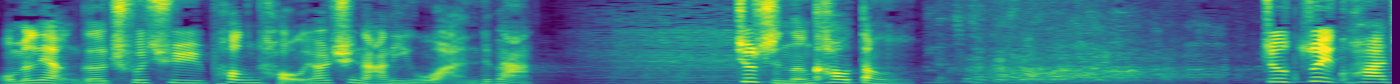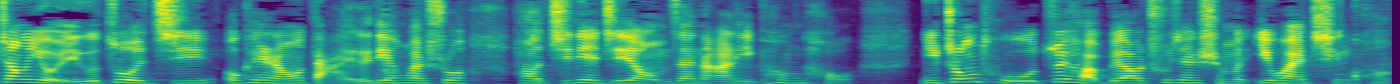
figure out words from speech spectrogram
我们两个出去碰头，要去哪里玩，对吧？就只能靠等。就最夸张有一个座机，OK，然后打一个电话说好几点几点我们在哪里碰头。你中途最好不要出现什么意外情况，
